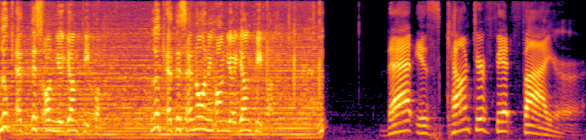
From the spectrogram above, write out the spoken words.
Look at this on your young people. Look at this anointing on your young people. That is counterfeit fire.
